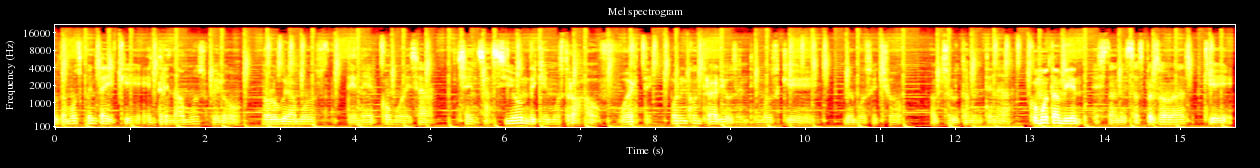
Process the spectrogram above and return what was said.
nos damos cuenta de que entrenamos pero no logramos tener como esa sensación de que hemos trabajado fuerte. Por el contrario, sentimos que no hemos hecho absolutamente nada. Como también están estas personas que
